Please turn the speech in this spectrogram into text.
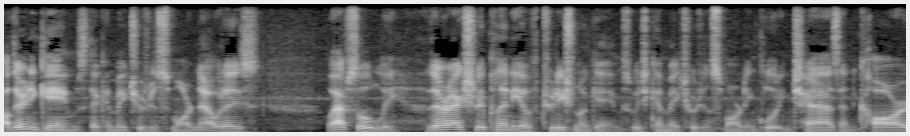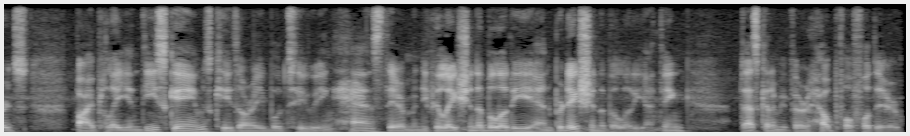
Are there any games that can make children smart nowadays? Well, absolutely. There are actually plenty of traditional games which can make children smart, including chess and cards. By playing these games, kids are able to enhance their manipulation ability and prediction ability. I think that's going to be very helpful for their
